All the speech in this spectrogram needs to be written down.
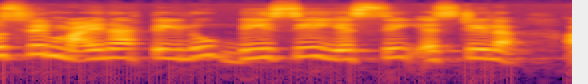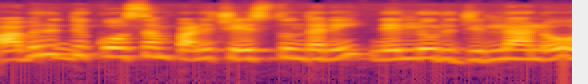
Muslim మైనార్టీలు బీసీ ఎస్సీ ఎస్టీల అభివృద్ధి కోసం పనిచేస్తుందని నెల్లూరు జిల్లాలో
